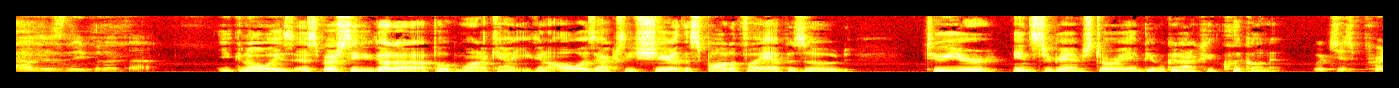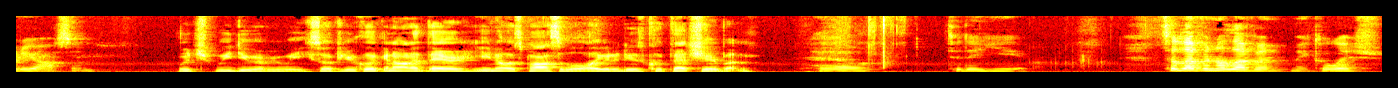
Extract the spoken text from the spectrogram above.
I'll just leave it at that. You can always, especially if you've got a, a Pokemon account, you can always actually share the Spotify episode to your Instagram story, and people can actually click on it, Which is pretty awesome. which we do every week. So if you're clicking on it there, you know it's possible. All you gotta do is click that share button. Hell to the year. It's 11 11. Make a wish.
